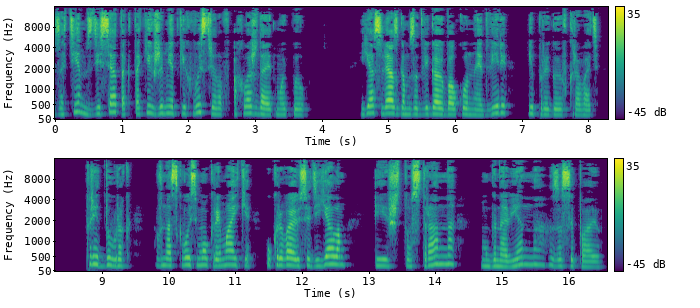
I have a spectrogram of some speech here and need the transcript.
Затем с десяток таких же метких выстрелов охлаждает мой пыл. Я с лязгом задвигаю балконные двери и прыгаю в кровать. Придурок! В насквозь мокрой майке укрываюсь одеялом и, что странно, мгновенно засыпаю.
